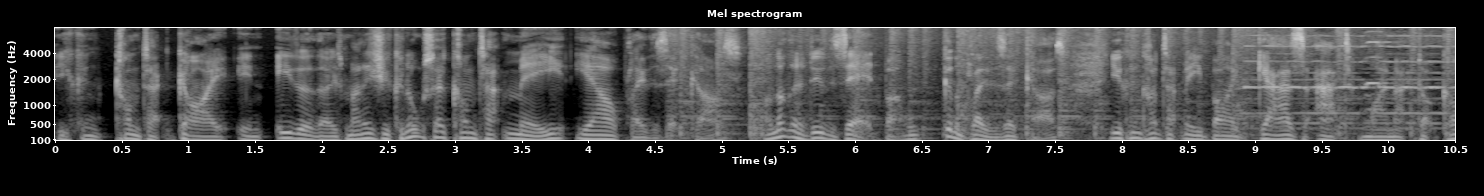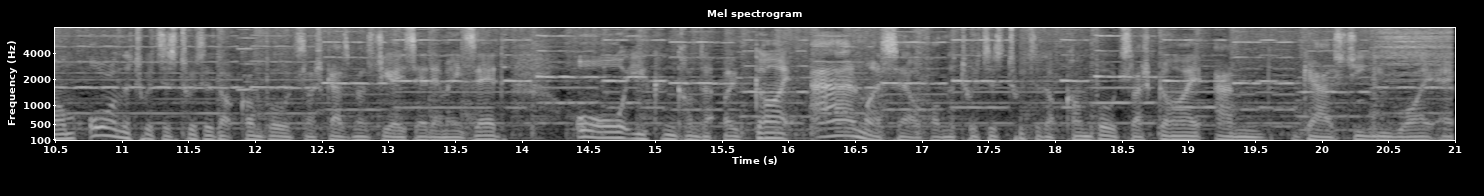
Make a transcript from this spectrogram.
you can contact Guy in either of those manners. You can also contact me. Yeah, I'll play the Z cars. I'm not going to do the Z, but I'm going to play the Z cars. You can contact me by gaz at mymac.com or on the Twitters, twitter.com forward slash gazmaz, G-A-Z-M-A-Z. Or you can contact both Guy and myself on the Twitters, twitter.com forward slash Guy and Gaz, G-U-Y-A-N-D-G-A-Z.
